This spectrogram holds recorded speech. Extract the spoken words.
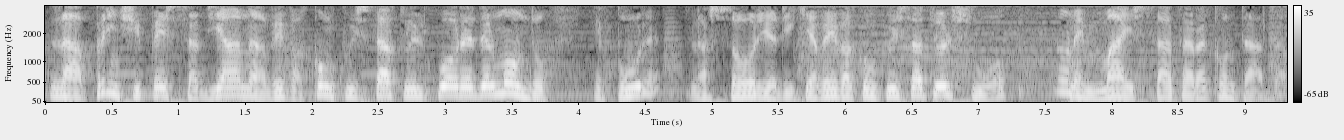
la principessa Diana aveva conquistato il cuore del mondo, eppure la storia di chi aveva conquistato il suo non è mai stata raccontata.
